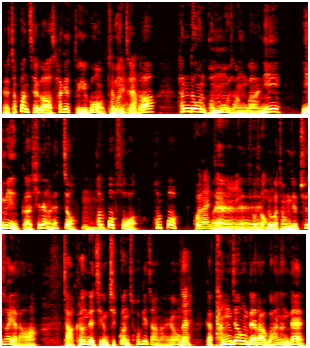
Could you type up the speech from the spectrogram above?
네, 첫 번째가 사개특위고 두 번째가 한동훈 법무장관이 이미 그러니까 실행을 했죠. 음. 헌법 소 헌법 권한쟁의 예, 예, 예, 소송 그거 정제 취소해라. 자 그런데 지금 집권 초기잖아요. 네. 그러니까 당정대라고 하는데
